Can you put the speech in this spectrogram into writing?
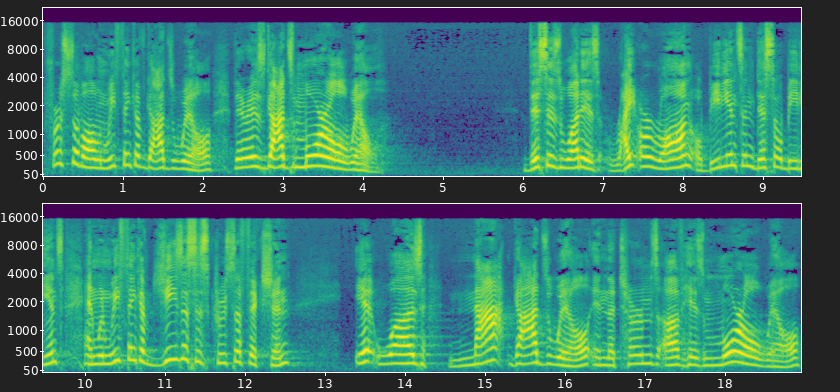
First of all, when we think of God's will, there is God's moral will. This is what is right or wrong, obedience and disobedience. And when we think of Jesus' crucifixion, it was not God's will in the terms of his moral will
